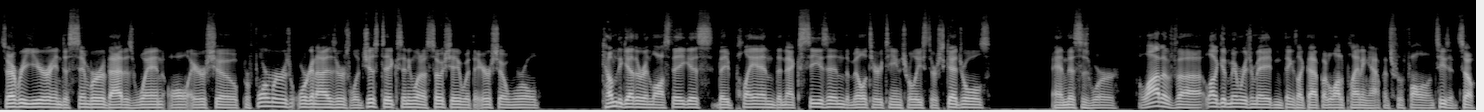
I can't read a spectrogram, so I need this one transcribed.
So every year in December, that is when all air show performers, organizers, logistics, anyone associated with the air show world come together in Las Vegas. They plan the next season. The military teams release their schedules. And this is where a lot of uh, a lot of good memories are made and things like that, but a lot of planning happens for the following season. So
